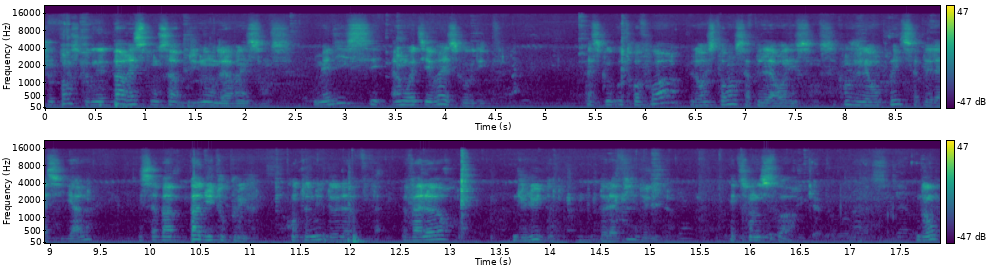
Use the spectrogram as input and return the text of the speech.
je pense que vous n'êtes pas responsable du nom de la Renaissance. Il m'a dit, c'est à moitié vrai ce que vous dites. Parce qu'autrefois, le restaurant s'appelait La Renaissance. Quand je l'ai repris, il s'appelait La Cigale. Et ça m'a pas du tout plu, compte tenu de la valeur du Lude, de la ville du Lude, et de son histoire. Donc,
